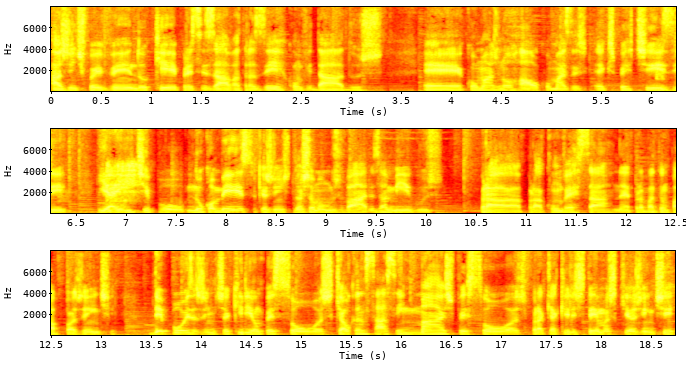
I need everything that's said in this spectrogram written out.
a gente foi vendo que precisava trazer convidados. É, com mais know-how, com mais ex- expertise. E aí, tipo, no começo, que a gente nós chamamos vários amigos pra conversar, né? Pra bater um papo com a gente. Depois a gente já queriam pessoas que alcançassem mais pessoas, para que aqueles temas que a gente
